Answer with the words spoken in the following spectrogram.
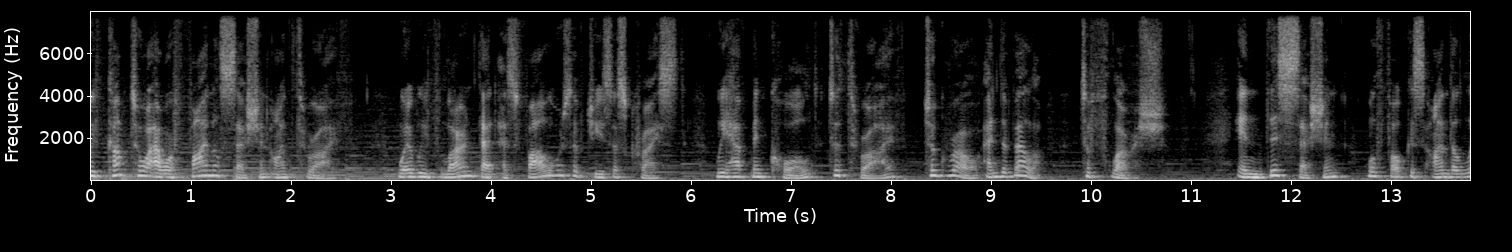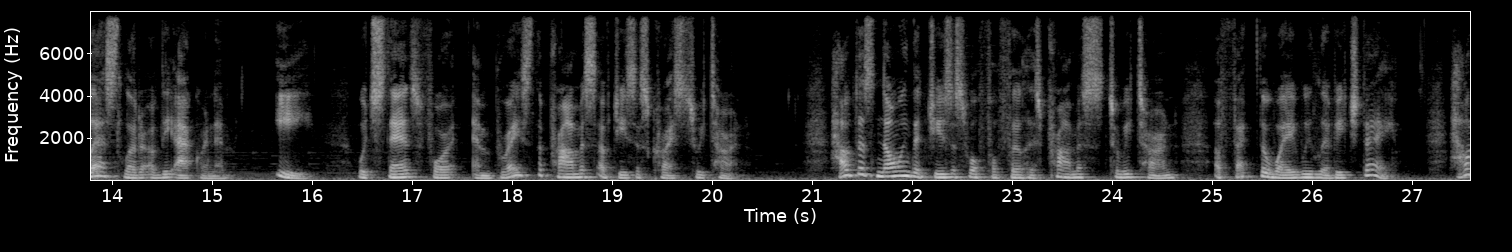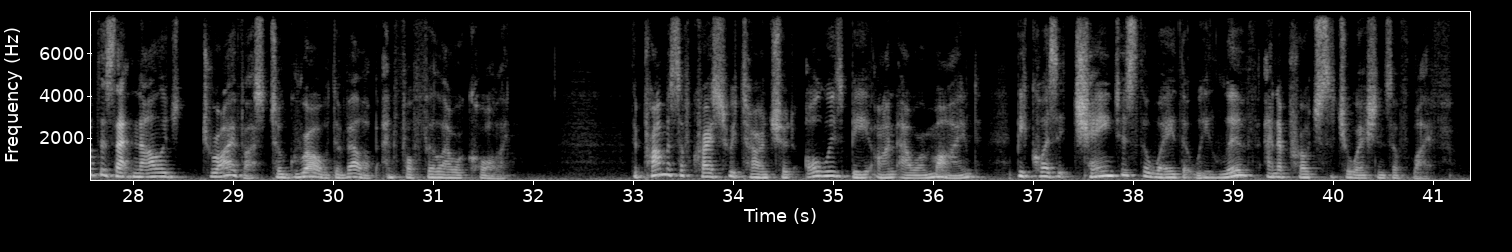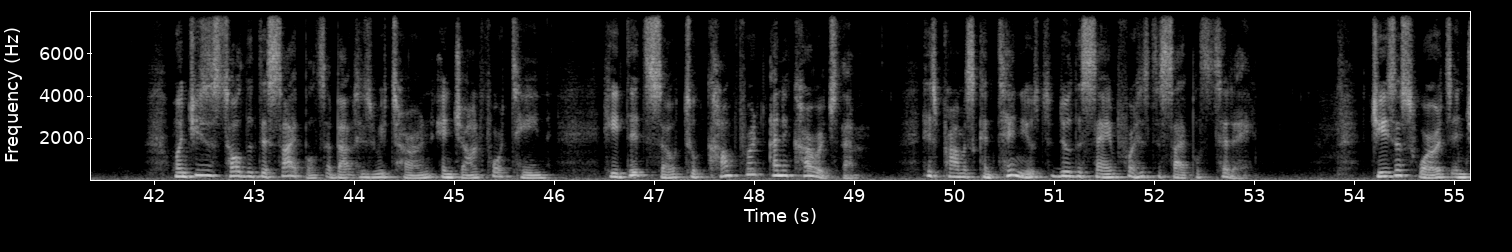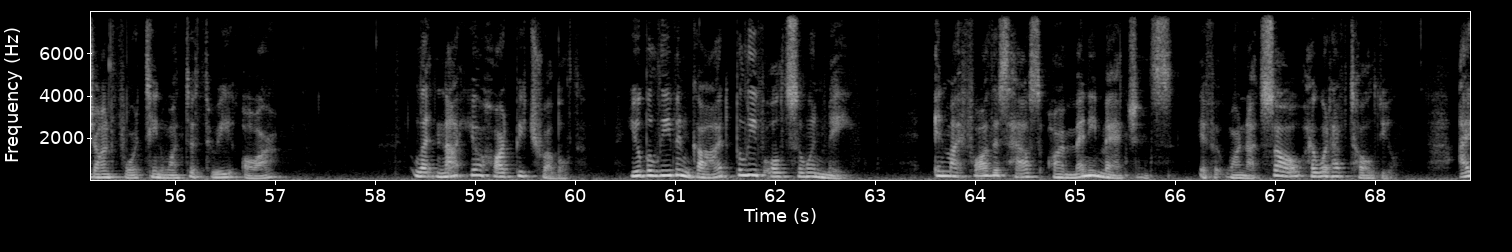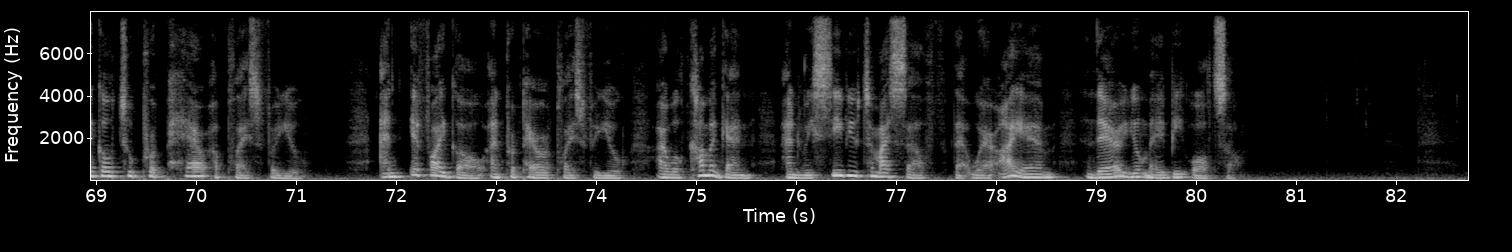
We've come to our final session on Thrive, where we've learned that as followers of Jesus Christ, we have been called to thrive, to grow and develop, to flourish. In this session, we'll focus on the last letter of the acronym, E, which stands for Embrace the Promise of Jesus Christ's Return. How does knowing that Jesus will fulfill his promise to return affect the way we live each day? How does that knowledge drive us to grow, develop, and fulfill our calling? The promise of Christ's return should always be on our mind because it changes the way that we live and approach situations of life. When Jesus told the disciples about his return in John 14, he did so to comfort and encourage them his promise continues to do the same for his disciples today. Jesus' words in John 14 1 3 are Let not your heart be troubled. You believe in God, believe also in me. In my Father's house are many mansions. If it were not so, I would have told you. I go to prepare a place for you. And if I go and prepare a place for you, I will come again and receive you to myself, that where I am, there you may be also.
